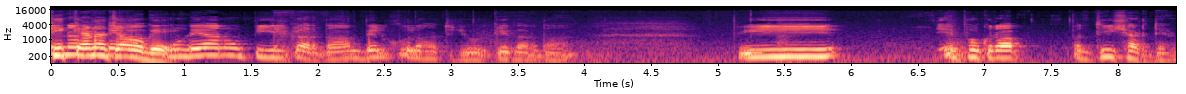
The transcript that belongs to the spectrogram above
ਕੀ ਕਹਿਣਾ ਚਾਹੋਗੇ? ਮੁੰਡਿਆਂ ਨੂੰ ਅਪੀਲ ਕਰਦਾ ਬਿਲਕੁਲ ਹੱਥ ਜੋੜ ਕੇ ਕਰਦਾ ਵੀ ਇਹ ਫੁਕਰਾ ਪੰਥੀ ਛੱਡ ਦੇਣ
